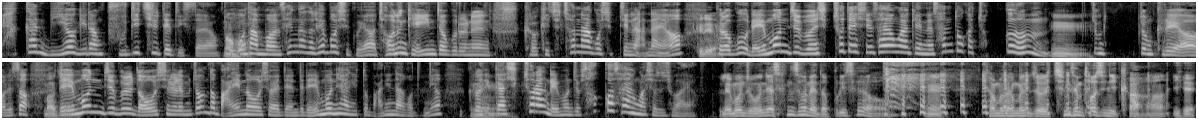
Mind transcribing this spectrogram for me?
약간 미역이랑 부딪힐 때도 있어요. 그건 어허. 한번 생각을 해보시고요. 저는 개인적으로는 그렇게 추천하고 싶지는 않아요. 그래요. 그리고 레몬즙은 식초 대신 사용하기에는 산도가 조금 음. 좀 그래요. 그래서 맞아요. 레몬즙을 넣으시려면 좀 더 많이 넣으셔야 되는데 레몬 향이 또 많이 나거든요. 그러니까 음. 식초랑 레몬즙 섞어 사용하셔도 좋아요. 레몬즙은 그냥 생선에다 뿌리세요. 예. 잘못하면 저 침샘 터지니까. 예.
